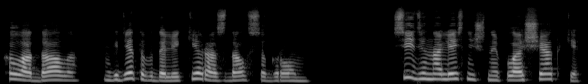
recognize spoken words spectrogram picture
Холодало, где-то вдалеке раздался гром. Сидя на лестничной площадке,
